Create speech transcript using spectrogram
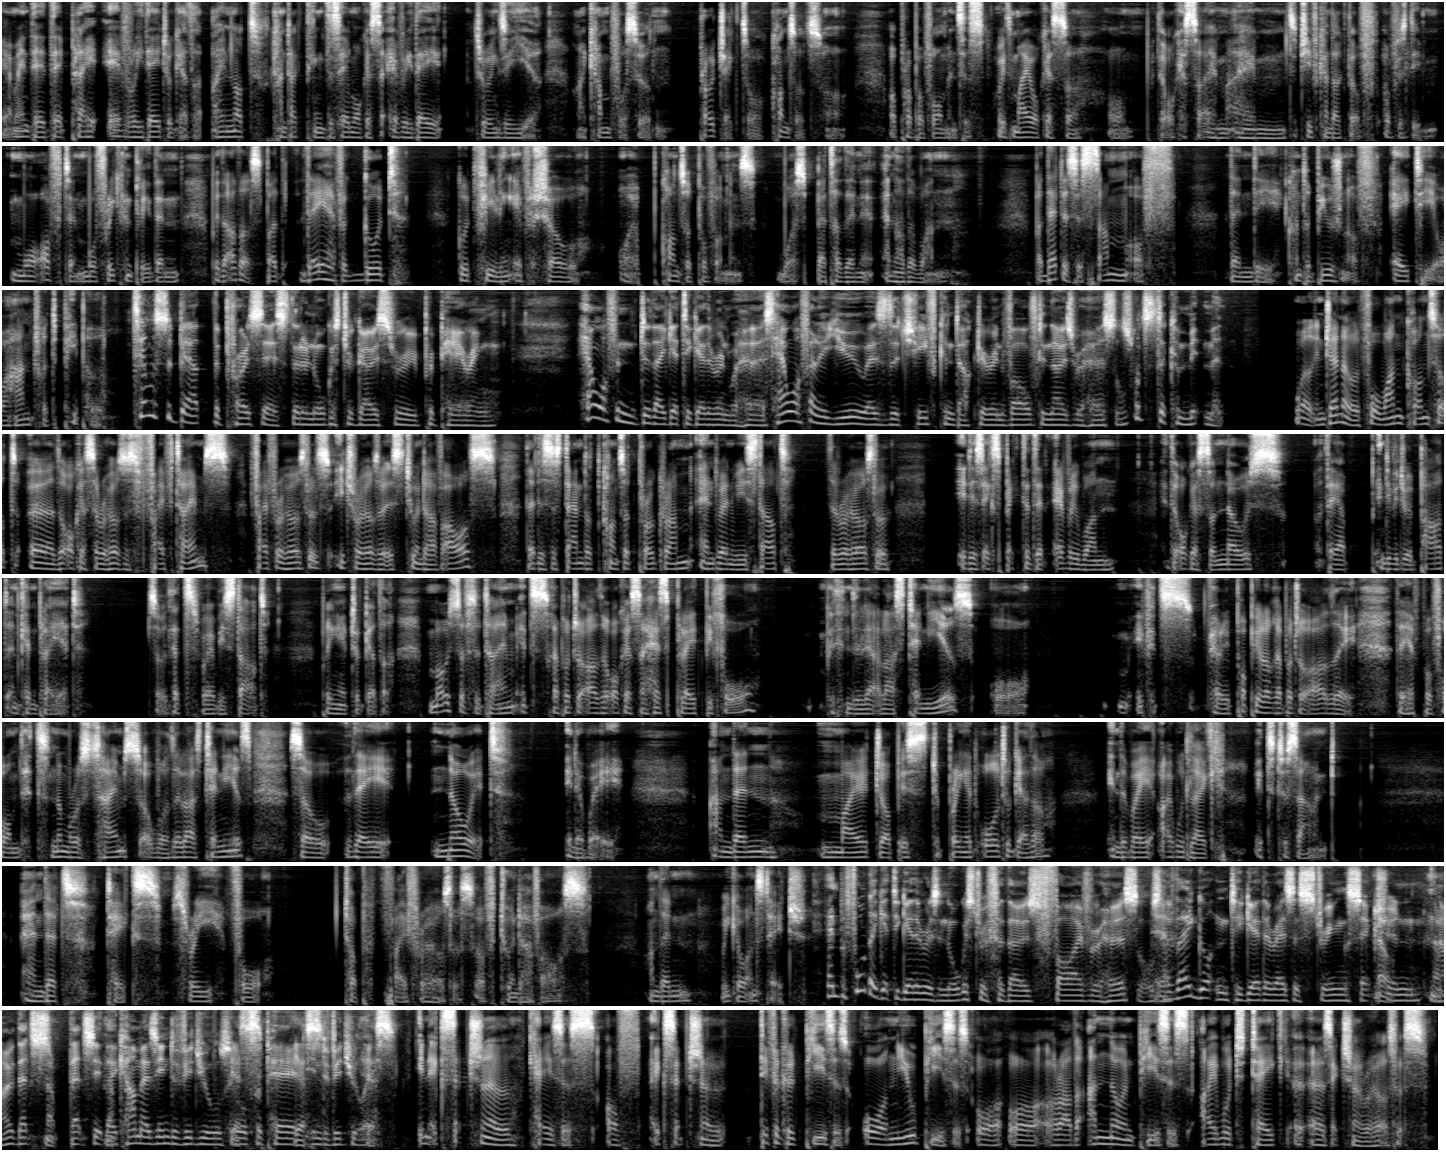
Yeah, I mean, they, they play every day together. I'm not conducting the same orchestra every day during the year. I come for certain projects or concerts or opera performances with my orchestra or the orchestra. I'm, I'm the chief conductor of obviously more often, more frequently than with others. But they have a good, good feeling if a show or concert performance was better than another one. But that is a sum of then the contribution of 80 or 100 people. Tell us about the process that an orchestra goes through preparing. How often do they get together and rehearse? How often are you, as the chief conductor, involved in those rehearsals? What's the commitment? Well, in general, for one concert, uh, the orchestra rehearses five times, five rehearsals. Each rehearsal is two and a half hours. That is a standard concert program. And when we start the rehearsal, it is expected that everyone in the orchestra knows their individual part and can play it. So that's where we start bringing it together. Most of the time, it's repertoire the orchestra has played before, within the last 10 years, or if it's very popular repertoire, they they have performed it numerous times over the last 10 years. So they know it in a way. And then my job is to bring it all together in the way I would like it to sound. And that takes three, four, top five rehearsals of two and a half hours. And then we go on stage. And before they get together as an orchestra for those five rehearsals, yeah. have they gotten together as a string section? No, no, no that's no, that's it. They come as individuals who yes. are prepared yes. individually. Yes. In exceptional cases of exceptional difficult pieces or new pieces or, or rather unknown pieces, I would take uh, uh, sectional rehearsals.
